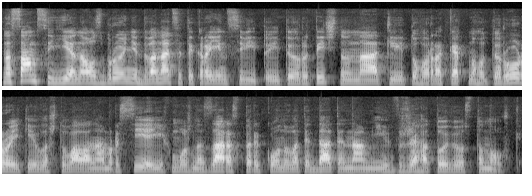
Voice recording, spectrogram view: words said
Насамс є на озброєнні 12 країн світу, і теоретично на тлі того ракетного терору, який влаштувала нам Росія, їх можна зараз переконувати дати нам їх вже готові установки.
